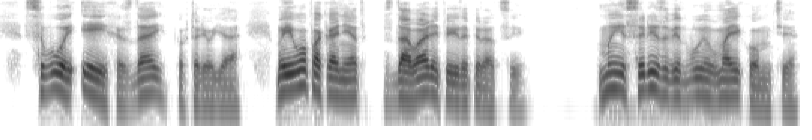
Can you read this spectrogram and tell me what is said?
— Свой Эйхос дай, — повторил я. — Моего пока нет, сдавали перед операцией. Мы с Элизабет будем в моей комнате.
